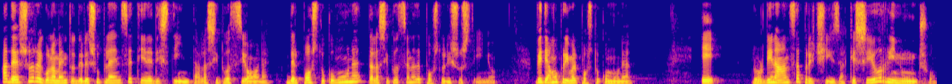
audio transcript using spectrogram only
Adesso il regolamento delle supplenze tiene distinta la situazione del posto comune dalla situazione del posto di sostegno. Vediamo prima il posto comune. E l'ordinanza precisa che se io rinuncio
